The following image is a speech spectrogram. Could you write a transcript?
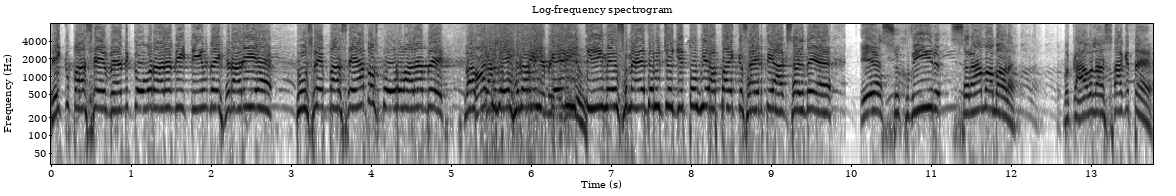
ਇੱਕ ਪਾਸੇ ਵੈਨਕੂਵਰ ਵਾਲਿਆਂ ਦੀ ਟੀਮ ਦੇ ਖਿਡਾਰੀ ਹੈ ਦੂਸਰੇ ਪਾਸੇ ਆ ਤੋਂ ਸਪੋਰਟ ਵਾਲਿਆਂ ਦੇ। ਅੱਜ ਦੇਖਦਾ ਵੀ ਕਿਹੜੀ। ਟੀਮ ਇਸ ਮੈਚ ਦੇ ਵਿੱਚੋਂ ਜਿੱਤੂਗੀ ਆਪਾਂ ਇੱਕ ਸਾਈਡ ਤੇ ਆਖ ਸਕਦੇ ਆ ਇਹ ਹੈ ਸੁਖਵੀਰ ਸਰਾਮਾ ਵਾਲਾ ਮੁਕਾਬਲਾ ਸਖਤ ਹੈ।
